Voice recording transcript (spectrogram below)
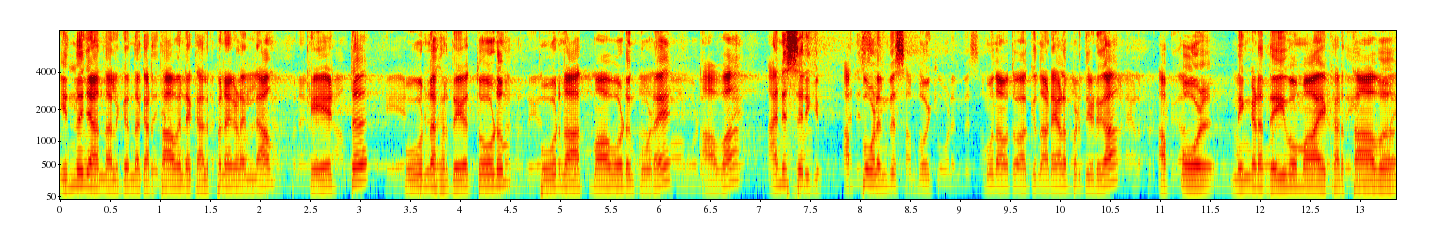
ഇന്ന് ഞാൻ നൽകുന്ന കർത്താവിന്റെ കൽപ്പനകളെല്ലാം കേട്ട് പൂർണ ഹൃദയത്തോടും പൂർണ ആത്മാവോടും കൂടെ അവ അനുസരിക്കും. അപ്പോൾ എന്ത് സംഭവിക്കും? മൂന്നാമത്തെ വാക്യം ഒന്ന് അടയാളപ്പെടുത്തിയിടുക. അപ്പോൾ നിങ്ങളുടെ ദൈവമായ കർത്താവ്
